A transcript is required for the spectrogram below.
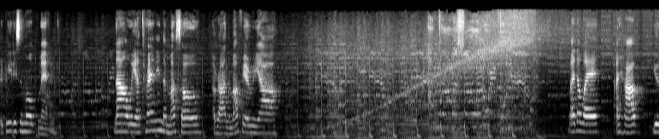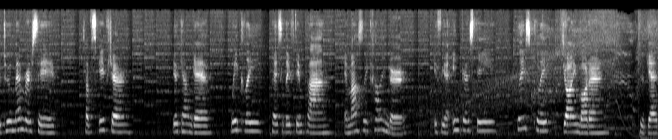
Repeat this movement. Now we are training the muscle around the mouth area By the way, I have YouTube membership subscription. You can get weekly facelifting plan and monthly calendar. If you're interested, please click join button to get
